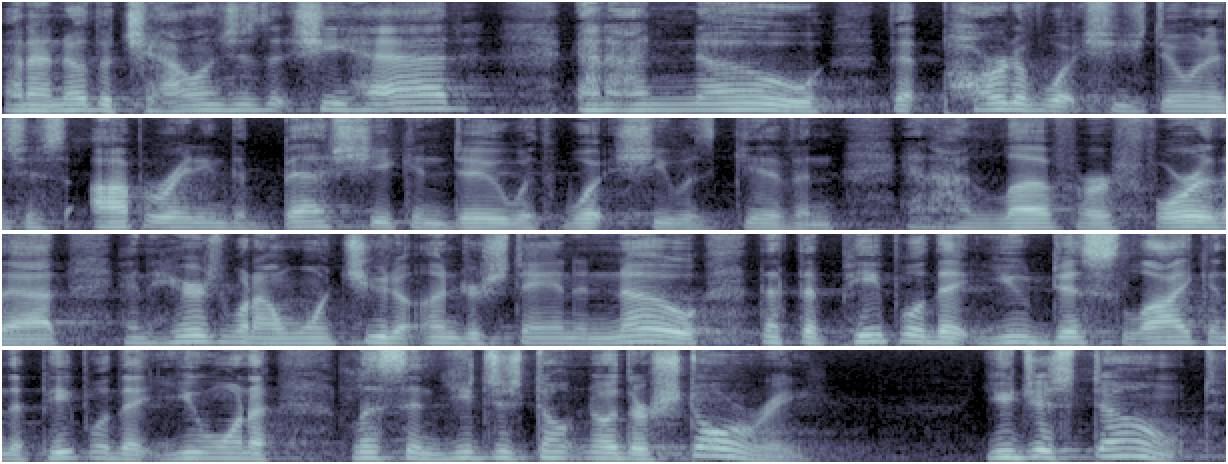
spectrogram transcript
and I know the challenges that she had. And I know that part of what she's doing is just operating the best she can do with what she was given. And I love her for that. And here's what I want you to understand and know that the people that you dislike and the people that you want to listen, you just don't know their story. You just don't.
